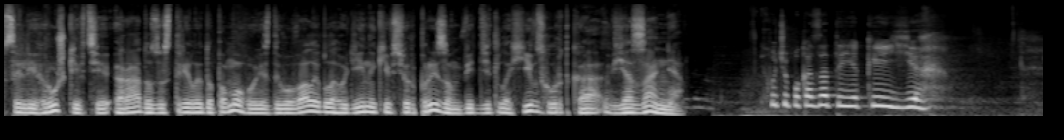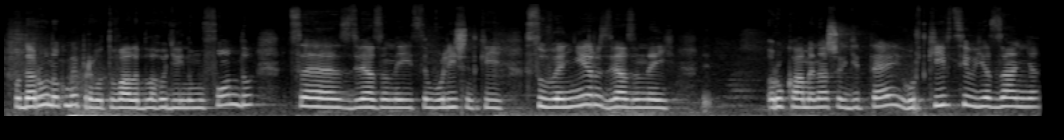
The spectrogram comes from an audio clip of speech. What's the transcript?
В селі Грушківці радо зустріли допомогу і здивували благодійників сюрпризом від дітлахів з гуртка в'язання. Хочу показати, який подарунок ми приготували благодійному фонду. Це зв'язаний символічний такий сувенір, зв'язаний руками наших дітей, гуртківців в'язання.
